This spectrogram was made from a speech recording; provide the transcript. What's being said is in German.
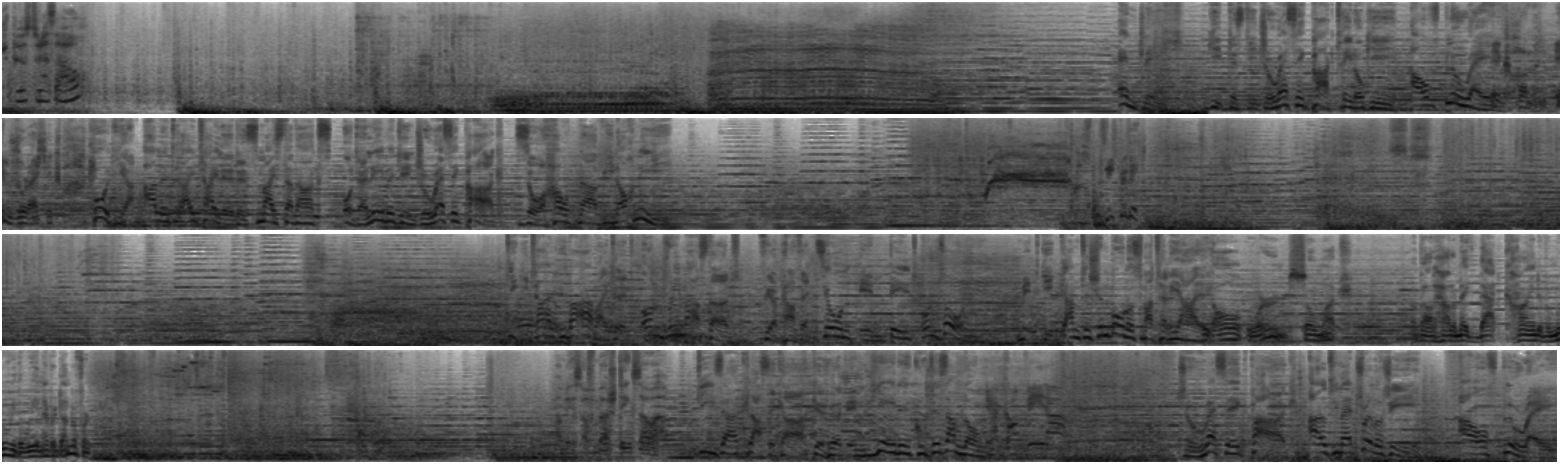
Spürst du das auch? Endlich gibt es die Jurassic Park Trilogie auf Blu-ray. Willkommen im Jurassic Park. Hol dir alle drei Teile des Meisterwerks und erlebe den Jurassic Park so hautnah wie noch nie. Bewegt! Digital überarbeitet und remastered für Perfektion in Bild und Ton. Mit gigantischem Bonusmaterial. We all learned so much about how to make that kind of a movie that we had never done before. Mami ist offenbar stinksauer. Dieser Klassiker gehört in jede gute Sammlung. Er kommt wieder! Jurassic Park Ultimate Trilogy auf Blu-ray.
